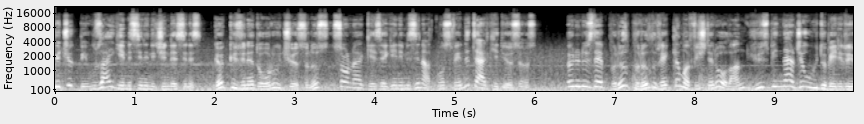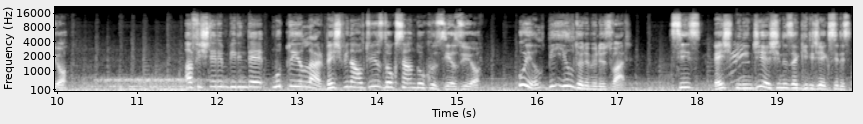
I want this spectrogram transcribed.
Küçük bir uzay gemisinin içindesiniz. Gökyüzüne doğru uçuyorsunuz, sonra gezegenimizin atmosferini terk ediyorsunuz. Önünüzde pırıl pırıl reklam afişleri olan yüz binlerce uydu beliriyor. Afişlerin birinde Mutlu Yıllar 5699 yazıyor. Bu yıl bir yıl dönümünüz var. Siz 5000. yaşınıza gireceksiniz.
